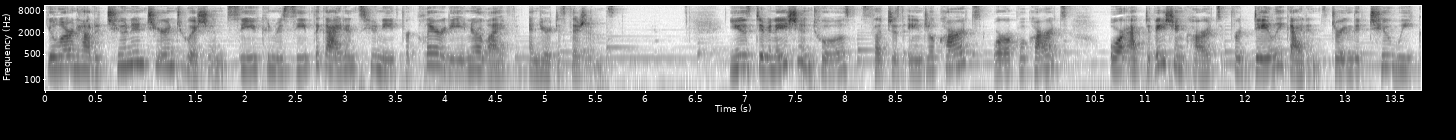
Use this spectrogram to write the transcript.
You'll learn how to tune into your intuition so you can receive the guidance you need for clarity in your life and your decisions. Use divination tools such as angel cards, oracle cards, or activation cards for daily guidance during the two week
